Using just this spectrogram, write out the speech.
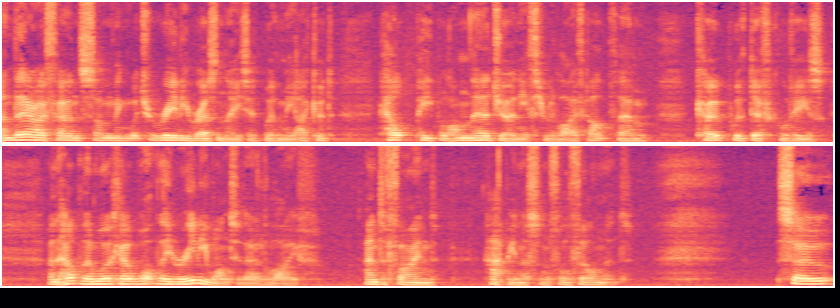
And there I found something which really resonated with me. I could help people on their journey through life, help them cope with difficulties, and help them work out what they really wanted out of life and to find happiness and fulfillment. So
